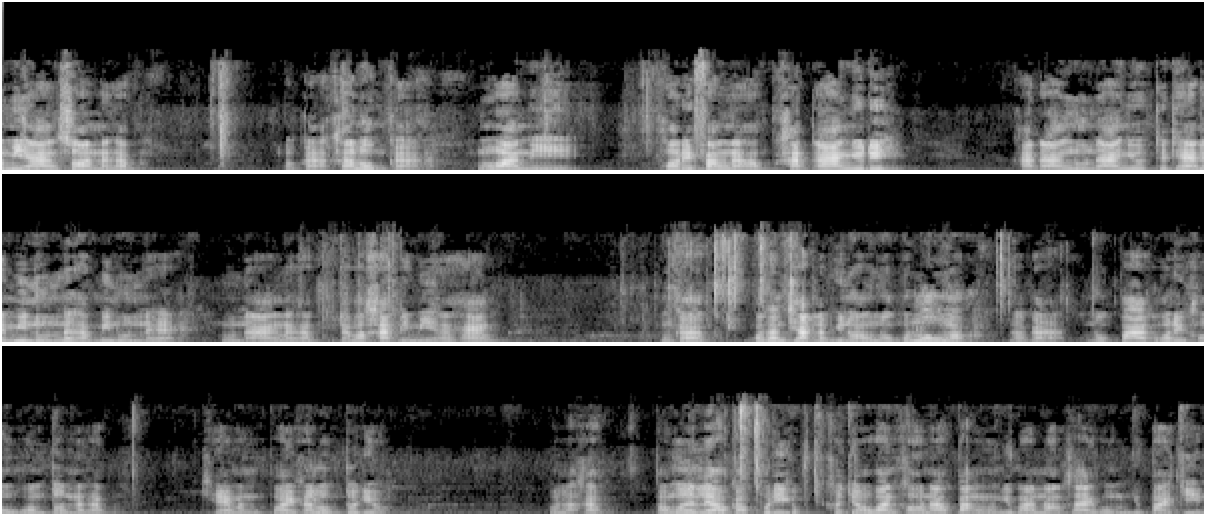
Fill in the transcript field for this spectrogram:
มมีอ่างสอนนะครับแล้วก็ค่าร่มกะเมื่อวานนี้พอได้ฟังนะครับขัดอ่างอยู่ดิขัดอ่างหนุนอ่างอยู่แท้ๆเนี่ยมีหนุนนะครับมีหนุนแท้หนุนอ่างนะครับ แต่ว่าขัดนี่มีห่างๆมันก็บ่ท่านชัดหรอพี่น้องนกมันโล่งเนาะแล้วก็นกป้าก็บ่ได้เขาหอมตนนะครับแค่มันปล่อยค่าร่มตัวเดียวหมดละครับประเมินแล้วครับพอดีเขาจะเอาบ้านเขาหน้าปังมั่งอยู่บ้านหนองทรายผมอยู่ปลาจีน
